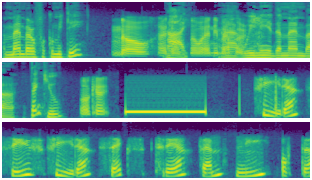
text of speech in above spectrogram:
A member of a committee? no, I don't Aye. know any Ah, members. we need a member. Thank you. Okay. Fire, syv, fire, seks, tre, fem, ni, åtte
